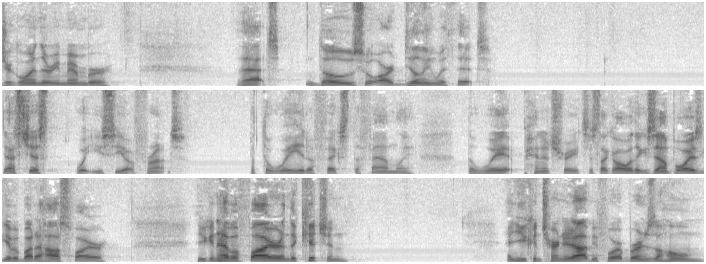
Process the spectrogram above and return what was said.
you're going to remember that those who are dealing with it, that's just what you see up front. But the way it affects the family, the way it penetrates. It's like all the example I always give about a house fire. You can have a fire in the kitchen and you can turn it out before it burns the home.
